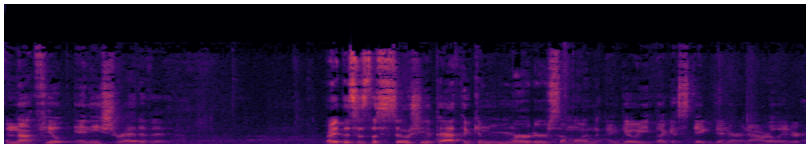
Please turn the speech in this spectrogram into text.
and not feel any shred of it. Right? This is the sociopath who can murder someone and go eat like a steak dinner an hour later.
